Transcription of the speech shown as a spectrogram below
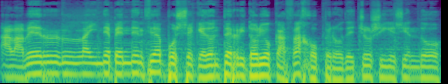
al haber la independencia pues se quedó en territorio kazajo, pero de hecho sigue siendo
